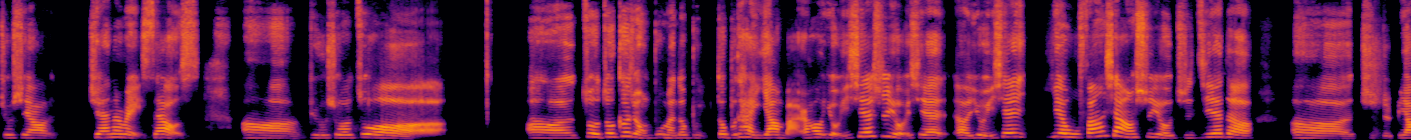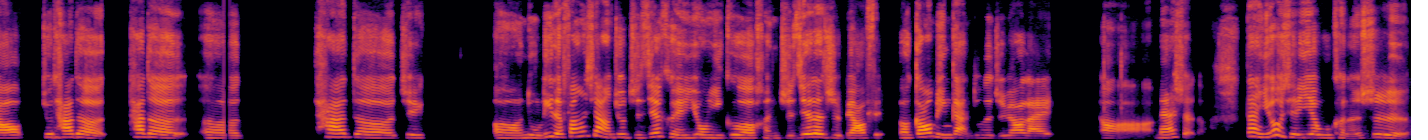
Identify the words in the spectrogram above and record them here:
就是要 generate sales，啊，比如说做。呃，做做各种部门都不都不太一样吧。然后有一些是有一些呃有一些业务方向是有直接的呃指标，就它的它的呃它的这呃努力的方向就直接可以用一个很直接的指标，非呃高敏感度的指标来啊 measure 的。但也有些业务可能是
